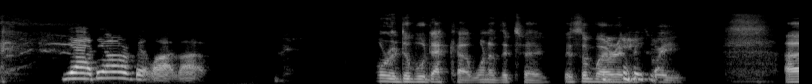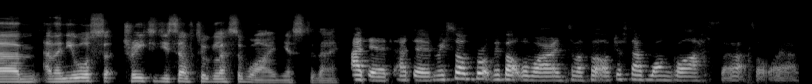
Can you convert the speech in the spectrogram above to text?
Yeah, they are a bit like that. or a double decker, one of the two. There's somewhere in Yeah. Um, and then you also treated yourself to a glass of wine yesterday. I did, I did. My son brought me a bottle of wine, so I thought I'll just have one glass. So that's all I had.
